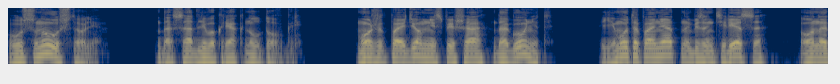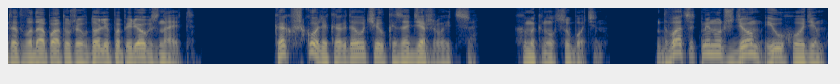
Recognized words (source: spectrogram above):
«Уснул, что ли?» Досадливо крякнул Довгарь. «Может, пойдем не спеша, догонит? Ему-то понятно, без интереса. Он этот водопад уже вдоль и поперек знает». «Как в школе, когда училка задерживается», — хмыкнул Субботин. «Двадцать минут ждем и уходим».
